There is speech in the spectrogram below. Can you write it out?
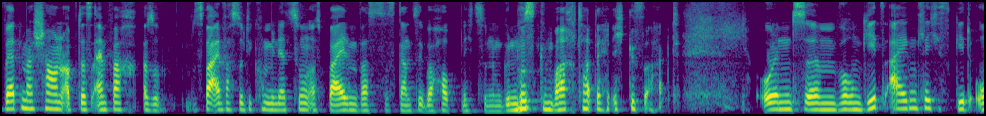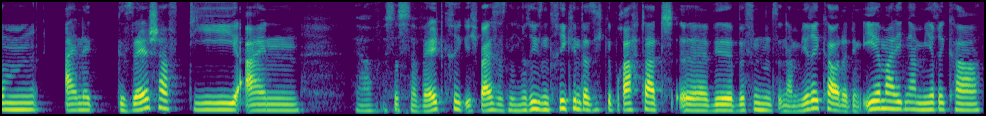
werde mal schauen, ob das einfach, also es war einfach so die Kombination aus beidem, was das Ganze überhaupt nicht zu einem Genuss gemacht hat, ehrlich gesagt. Und ähm, worum geht's eigentlich? Es geht um eine Gesellschaft, die ein ja, ist das der Weltkrieg? Ich weiß es nicht, einen Riesenkrieg hinter sich gebracht hat. Äh, wir befinden uns in Amerika oder dem ehemaligen Amerika.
